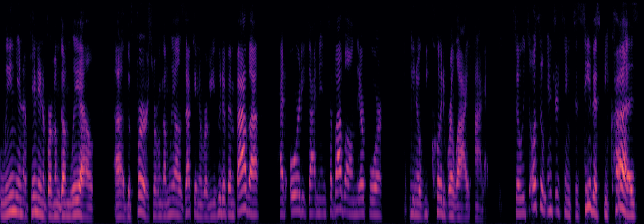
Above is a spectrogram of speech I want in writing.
lenient opinion of Rabbi Gamliel, uh, the first, Rabbi Gamliel Zakin and Rabbi Yehuda ben Baba, had already gotten into Babel, and therefore, you know, we could rely on it. So it's also interesting to see this because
